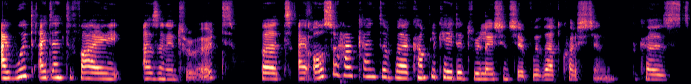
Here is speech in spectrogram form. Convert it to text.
I would identify as an introvert but i also have kind of a complicated relationship with that question because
